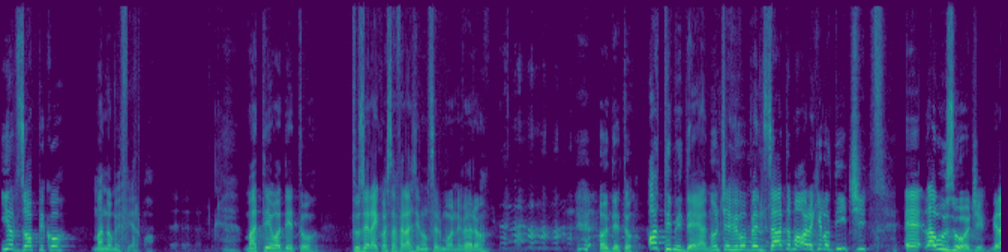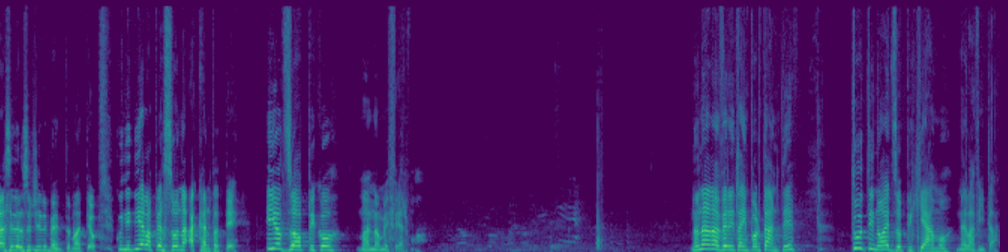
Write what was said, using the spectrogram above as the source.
io zoppico, ma non mi fermo. Matteo ha detto, tu userai questa frase in un sermone, vero? Ho detto, ottima idea, non ci avevo pensato, ma ora che lo dici, eh, la uso oggi. Grazie del suggerimento, Matteo. Quindi di alla persona accanto a te, io zoppico, ma non mi fermo. Non è una verità importante? Tutti noi zoppichiamo nella vita,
